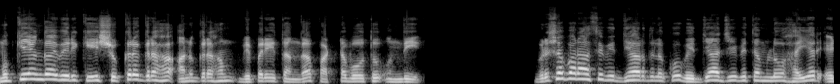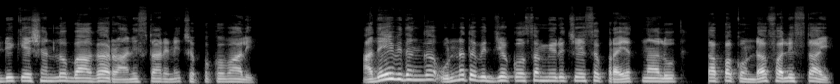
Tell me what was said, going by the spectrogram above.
ముఖ్యంగా వీరికి శుక్రగ్రహ అనుగ్రహం విపరీతంగా పట్టబోతూ ఉంది. వృషభ రాశి విద్యార్థులకు విద్యా జీవితంలో హయ్యర్ ఎడ్యుకేషన్లో బాగా రాణిస్తారని చెప్పుకోవాలి. అదేవిధంగా ఉన్నత విద్య కోసం మీరు చేసే ప్రయత్నాలు తప్పకుండా ఫలిస్తాయి.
